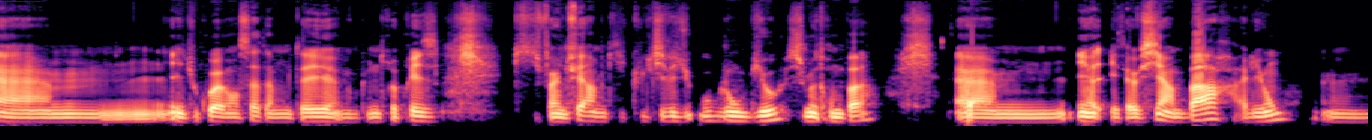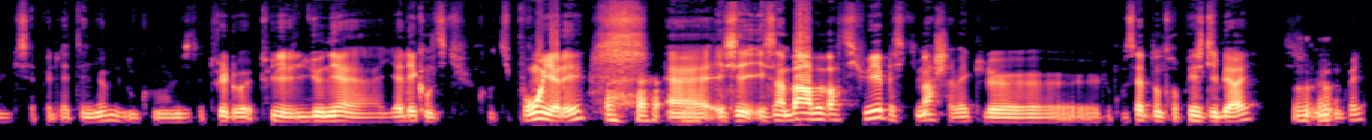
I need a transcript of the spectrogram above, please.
Euh, et du coup, avant ça, tu as monté donc, une entreprise, qui, enfin une ferme qui cultivait du houblon bio, si je me trompe pas. Euh, et tu as aussi un bar à Lyon euh, qui s'appelle l'Athénium. Donc, on invite tous les, tous les Lyonnais à y aller quand ils, quand ils pourront y aller. Euh, et c'est un bar un peu particulier parce qu'il marche avec le, le concept d'entreprise libérée, si mm -hmm. j'ai compris.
